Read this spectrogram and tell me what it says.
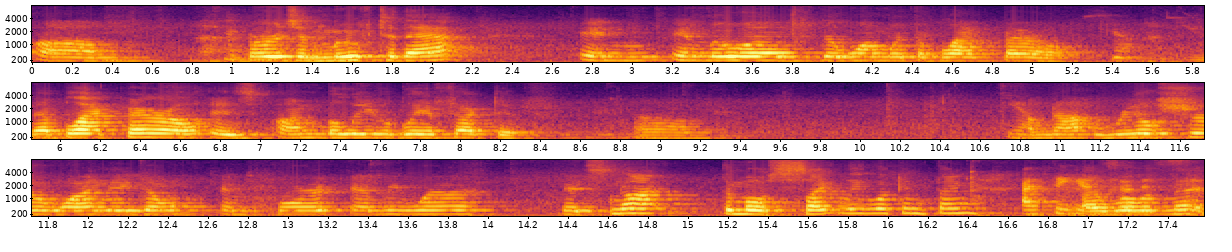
Um, Birds have moved to that in, in lieu of the one with the black barrel. Yeah. That black barrel is unbelievably effective. Um, Yeah. I'm not real sure why they don't employ it everywhere. It's not the most sightly looking thing, I think I it's, will it's the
